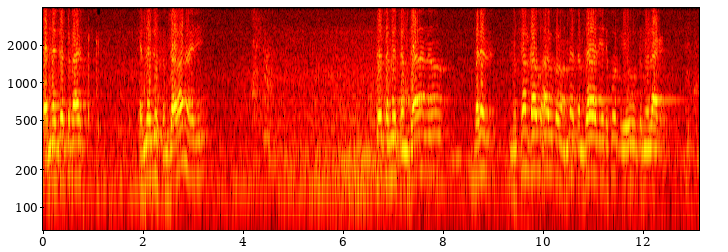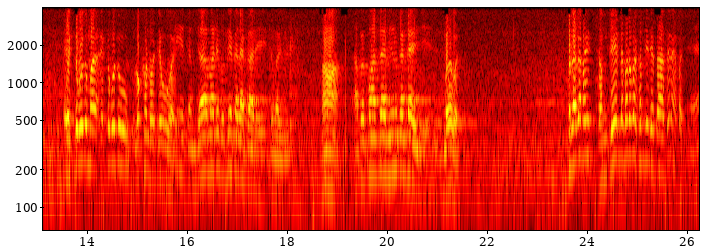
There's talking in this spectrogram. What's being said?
એમને જો તમારે એમને જો સમજાવવાનું હોય ને તો તમે સમજાવવાનો ભલે નુકસાન ખાવું સારું પણ અમને સમજાવવા જઈએ તો ખોટું એવું તમને લાગે. એટલું બધું એટલું બધું લોખંડ જેવું હોય. એ સમજાવવા માટે બે કલાકાર એ તમારી જોડે. હા આપણે પાંચ દસ મિનિટ કંટાળી જઈએ. બરોબર. પણ દાદા પછી સમજે એટલે બરોબર સમજી જતા હશે ને પછી.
